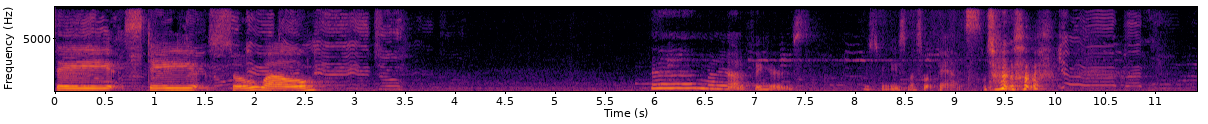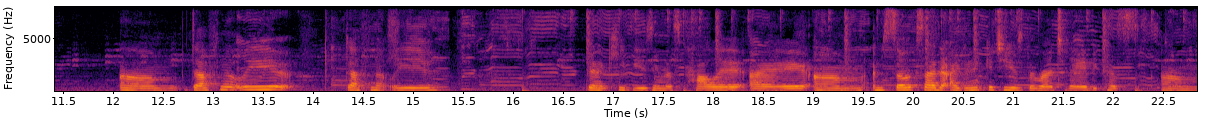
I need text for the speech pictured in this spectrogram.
They stay so well. Eh, I'm running out of fingers. Just gonna use my sweatpants. um, definitely, definitely gonna keep using this palette. I um, am so excited. I didn't get to use the red today because um,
